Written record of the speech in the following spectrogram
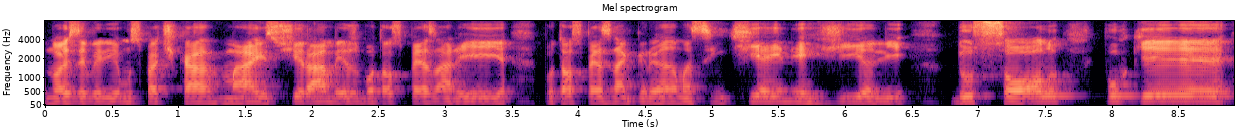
nós deveríamos praticar mais, tirar mesmo, botar os pés na areia, botar os pés na grama, sentir a energia ali do solo, porque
